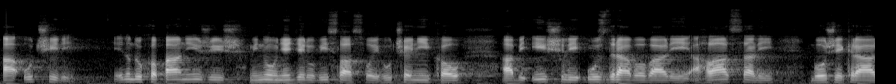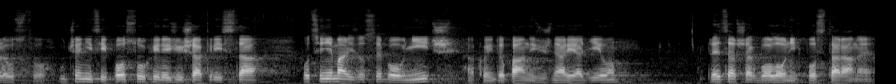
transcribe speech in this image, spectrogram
a učili. Jednoducho pán Ježiš minulú nedelu vyslal svojich učeníkov, aby išli, uzdravovali a hlásali Božie kráľovstvo. Učeníci poslúchili Ježiša Krista, hoci nemali so sebou nič, ako im to pán Ježiš nariadil, predsa však bolo o nich postarané.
